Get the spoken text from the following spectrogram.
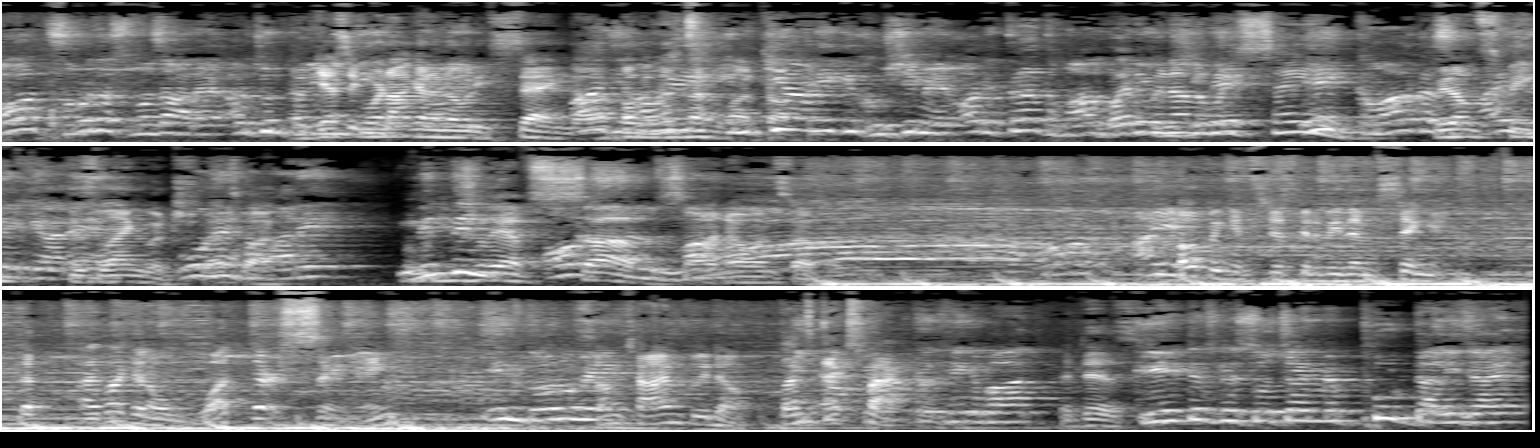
बहुत जबरदस्त मजा आ रहा है अर्जुन I'm guessing we're not gonna know what he's saying. though. आज Probably हमें not a lot of इनके talking. आने की खुशी में और इतना धमाल Why do we not know what he's saying? एक कमाल का We don't सरप्राइज speak लेके आ रहे his हैं language, वो है that's why. हमारे We नितिन usually have और subs. Oh, सलमान no one said that. आइए, Hoping it's just gonna be them singing. I'd like to know what they're singing. इन दोनों में Sometimes we don't. That's इनका X Factor. देखने के बाद It is. क्रिएटिव्स ने सोचा इनमें फूट डाली जाए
